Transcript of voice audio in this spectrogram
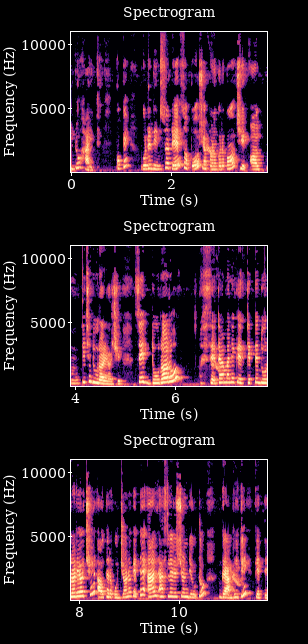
into height okay ଗୋଟେ ଜିନିଷଟେ ସପୋଜ୍ ଆପଣଙ୍କର କ'ଣ ଅଛି କିଛି ଦୂରରେ ଅଛି ସେ ଦୂରରୁ ସେଟା ମାନେ କେତେ ଦୂରରେ ଅଛି ଆଉ ତାର ଓଜନ କେତେ and acceleration due to gravity କେତେ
